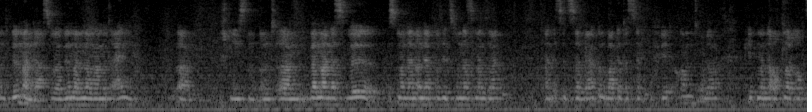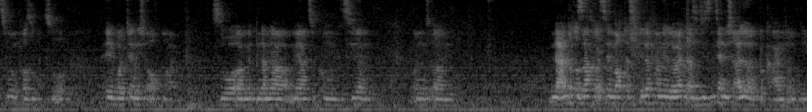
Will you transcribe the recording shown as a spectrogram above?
Und will man das oder will man Manga mit einschließen? Ähm, und ähm, wenn man das will, ist man dann an der Position, dass man sagt, dann ist jetzt der Werk und wartet, dass der Prophet kommt oder geht man da auch mal drauf zu und versucht so, hey, wollt ihr nicht auch mal? So äh, miteinander mehr zu kommunizieren. Und ähm, eine andere Sache ist eben auch, dass viele von den Leuten, also die sind ja nicht alle bekannt und die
